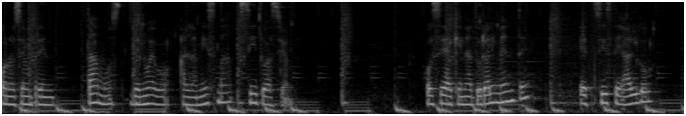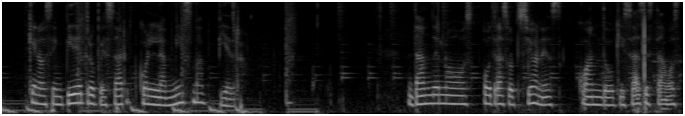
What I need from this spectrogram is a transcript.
o nos enfrentamos de nuevo a la misma situación. O sea que naturalmente existe algo que nos impide tropezar con la misma piedra, dándonos otras opciones cuando quizás estamos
